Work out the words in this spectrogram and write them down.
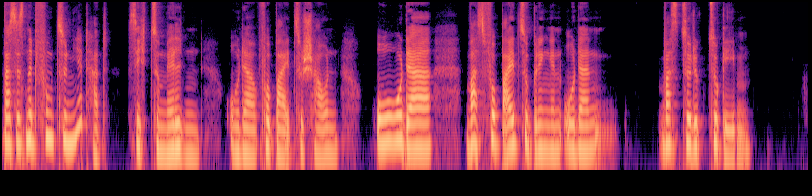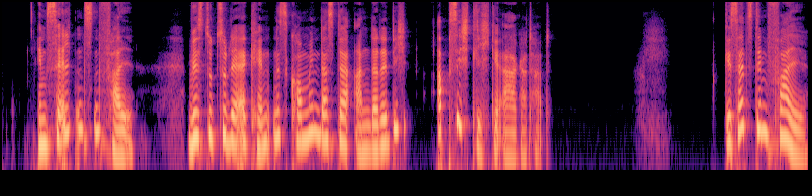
dass es nicht funktioniert hat, sich zu melden oder vorbeizuschauen oder was vorbeizubringen oder was zurückzugeben. Im seltensten Fall wirst du zu der Erkenntnis kommen, dass der andere dich absichtlich geärgert hat. Gesetzt im Fall,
